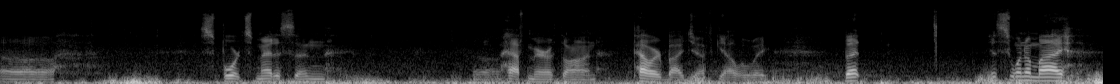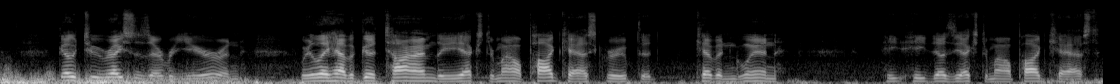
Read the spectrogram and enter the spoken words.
uh, Sports Medicine uh, Half Marathon powered by Jeff Galloway. But it's one of my go-to races every year, and we really have a good time. The Extra Mile podcast group that Kevin Gwynn he he does the Extra Mile podcast.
